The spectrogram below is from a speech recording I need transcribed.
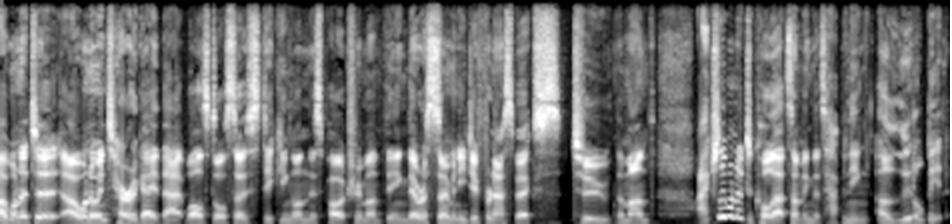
I wanted to I want to interrogate that whilst also sticking on this poetry month thing. There are so many different aspects to the month. I actually wanted to call out something that's happening a little bit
